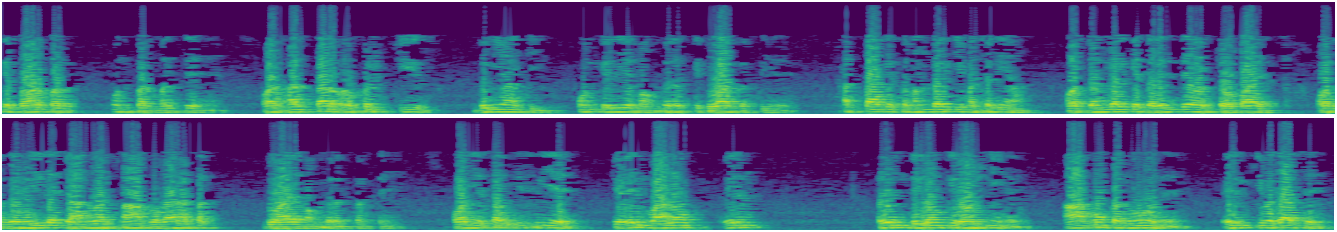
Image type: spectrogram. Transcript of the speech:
کے طور پر ان پر ملتے ہیں اور ہر تر اور خوش چیز دنیا کی ان کے لیے مغفرت کی دعا کرتی ہے۔ حتیٰ کے سمندر کی مچھلیاں اور جنگل کے درندے اور چوپائے اور زہریلے جانور سانپ وغیرہ تک دعائیں مغفرت کرتے ہیں۔ اور یہ سب اس لیے کہ علم والوں، علم علم دلوں کی روشنی ہے، آنکھوں کا نور ہے۔ علم کی وجہ سے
